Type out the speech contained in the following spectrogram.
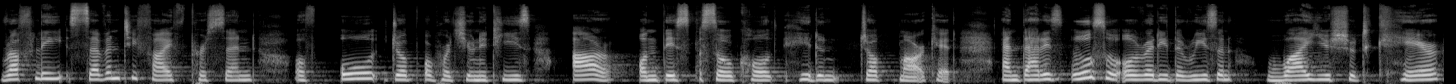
roughly 75% of all job opportunities are on this so called hidden job market. And that is also already the reason why you should care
